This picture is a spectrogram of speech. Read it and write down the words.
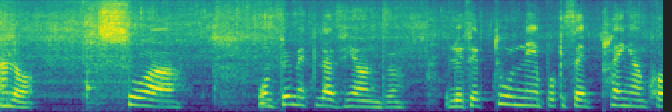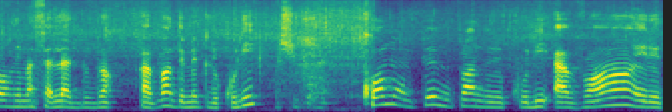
Alors, soit on peut mettre la viande, le faire tourner pour que ça imprègne encore les masala dedans avant de mettre le coulis. Comme on peut prendre le coulis avant et, le-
